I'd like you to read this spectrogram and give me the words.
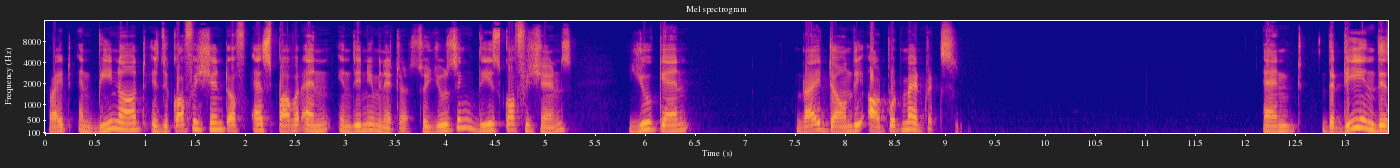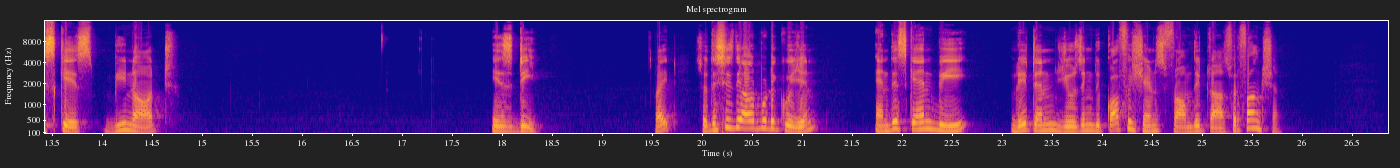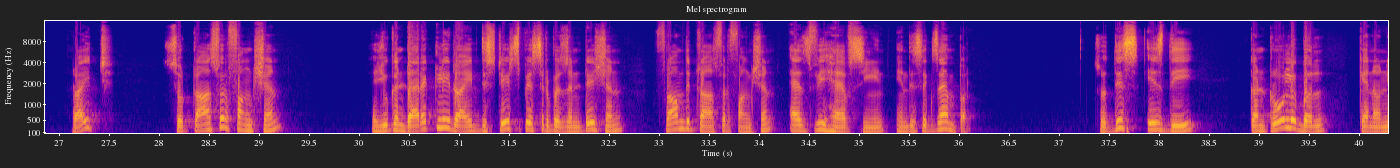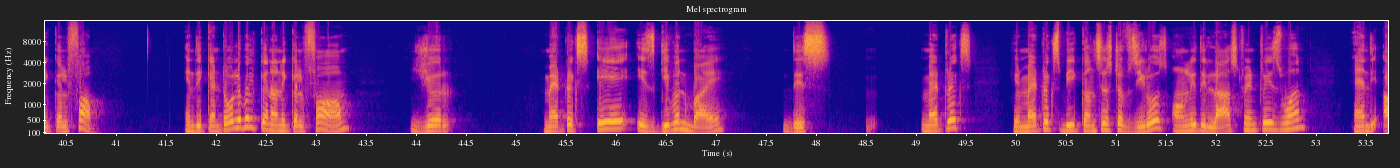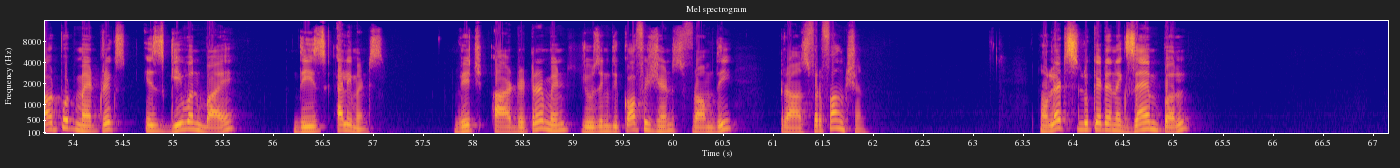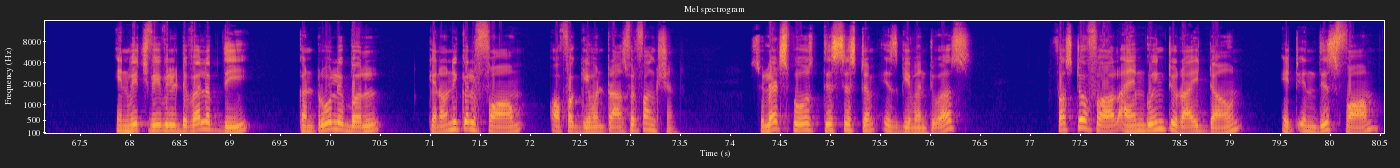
right? And b naught is the coefficient of s power n in the numerator. So using these coefficients you can write down the output matrix. And the d in this case b naught is d right? So this is the output equation and this can be written using the coefficients from the transfer function right? So transfer function you can directly write the state space representation from the transfer function as we have seen in this example. So this is the controllable canonical form. In the controllable canonical form your matrix A is given by this matrix. Your matrix B consists of zeros only the last entry is 1 and the output matrix is given by these elements which are determined using the coefficients from the transfer function. Now let's look at an example in which we will develop the controllable canonical form of a given transfer function. So let's suppose this system is given to us. First of all, I am going to write down it in this form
